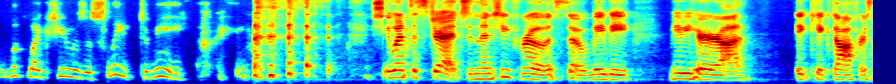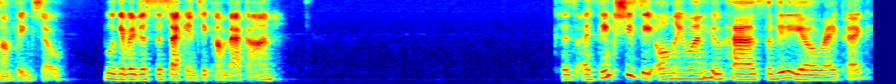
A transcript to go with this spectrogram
It looked like she was asleep to me. she went to stretch and then she froze. So maybe maybe her uh, it kicked off or something. So we'll give her just a second to come back on. Because I think she's the only one who has the video, right, Peg?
